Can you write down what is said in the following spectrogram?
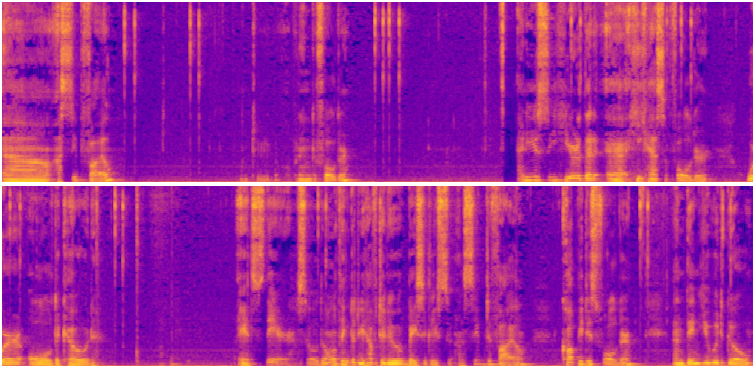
uh, a zip file to open in the folder and you see here that uh, he has a folder where all the code it's there. So the only thing that you have to do basically is to unzip the file, copy this folder, and then you would go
